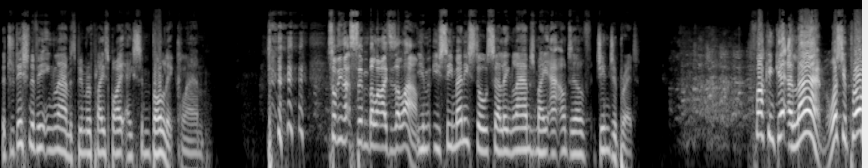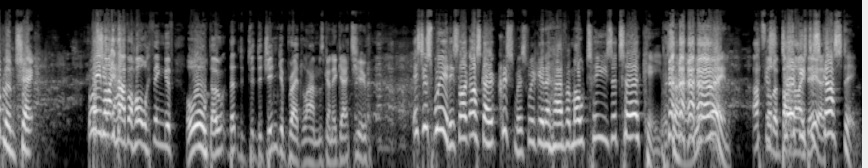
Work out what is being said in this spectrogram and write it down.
the tradition of eating lamb has been replaced by a symbolic lamb. Something that symbolises a lamb. You, you see many stalls selling lambs made out of gingerbread. Fucking get a lamb. What's your problem, Czech? they What's your- might have a whole thing of, oh, don't the, the, the gingerbread lamb's going to get you. It's just weird. It's like us going at Christmas. We're going to have a Malteser turkey or something. You know what I mean? That's not a bad turkey's idea. disgusting.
